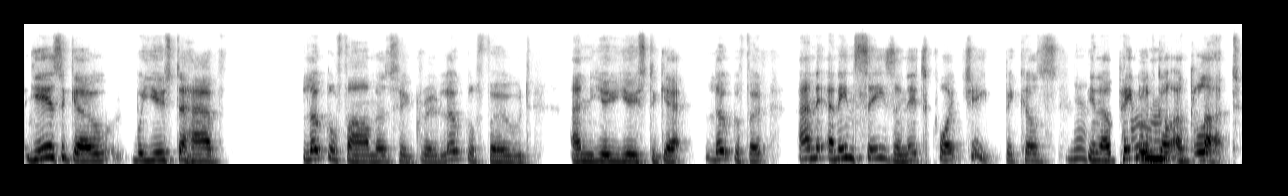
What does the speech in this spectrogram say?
years ago we used to have local farmers who grew local food and you used to get local food. And, and in season, it's quite cheap because yeah. you know people mm-hmm. have got a glut,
